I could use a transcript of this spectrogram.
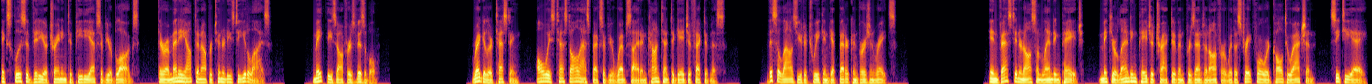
exclusive video training to PDFs of your blogs, there are many opt in opportunities to utilize. Make these offers visible. Regular testing always test all aspects of your website and content to gauge effectiveness. This allows you to tweak and get better conversion rates. Invest in an awesome landing page. Make your landing page attractive and present an offer with a straightforward call to action, CTA.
